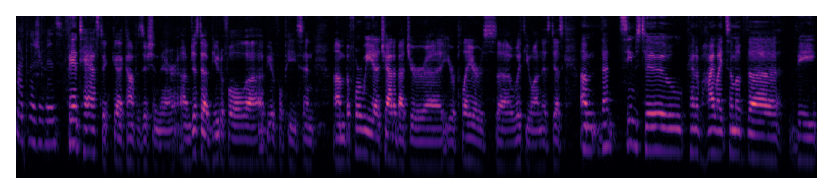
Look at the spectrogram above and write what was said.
My pleasure, Vince. Fantastic uh, composition there. Um, just a beautiful, uh, a beautiful piece. And um, before we uh, chat about your uh, your players uh, with you on this disc, um, that seems to kind of highlight some of the the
